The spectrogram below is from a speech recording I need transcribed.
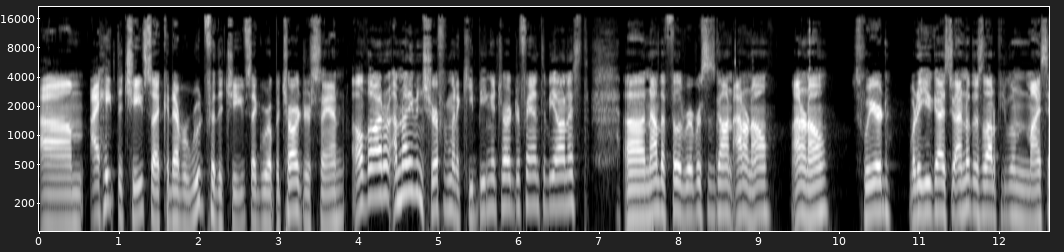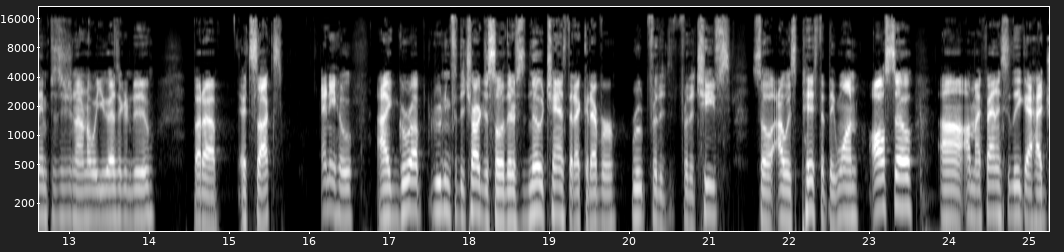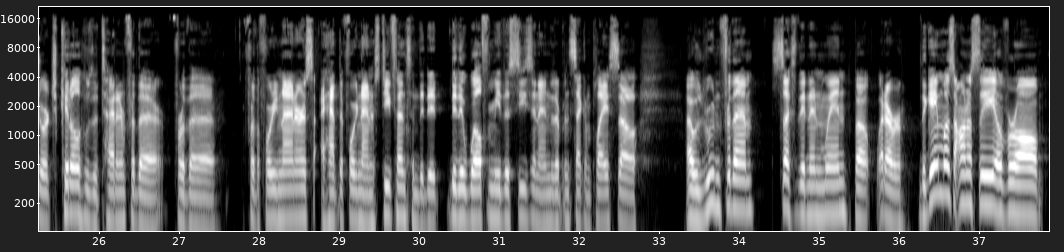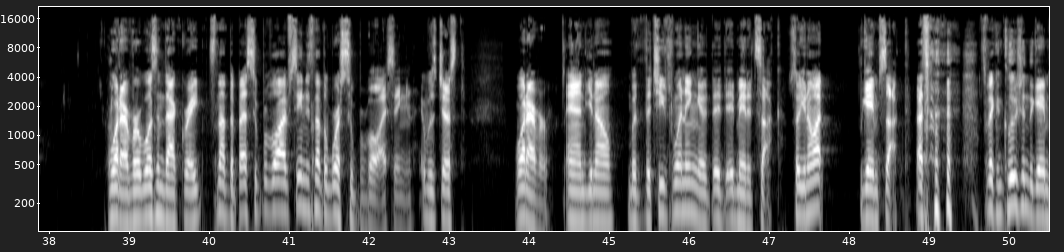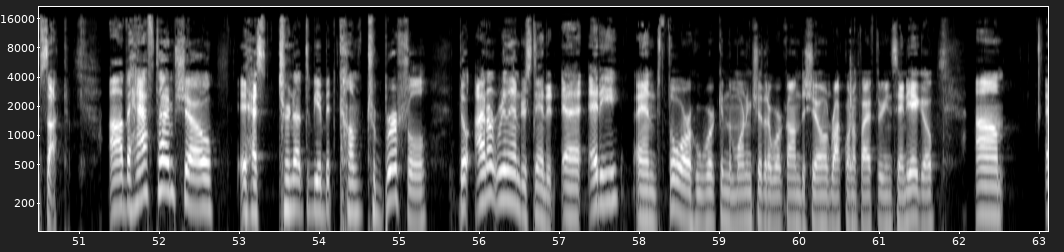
Um, I hate the Chiefs, so I could never root for the Chiefs. I grew up a Chargers fan, although I don't. I'm not even sure if I'm going to keep being a Charger fan, to be honest. Uh, now that Philip Rivers is gone, I don't know. I don't know. It's weird. What do you guys do? I know there's a lot of people in my same position. I don't know what you guys are going to do, but uh, it sucks. Anywho, I grew up rooting for the Chargers, so there's no chance that I could ever root for the for the Chiefs. So I was pissed that they won. Also, uh, on my fantasy league, I had George Kittle, who's a tight end for the for the for the 49ers. I had the 49ers defense, and they did they did well for me this season. I ended up in second place, so I was rooting for them. Sucks they didn't win, but whatever. The game was honestly overall whatever. It wasn't that great. It's not the best Super Bowl I've seen. It's not the worst Super Bowl I've seen. It was just whatever. And you know, with the Chiefs winning, it, it, it made it suck. So you know what? The game sucked. That's that's my conclusion. The game sucked. Uh, the halftime show it has turned out to be a bit controversial, though I don't really understand it. Uh, Eddie and Thor, who work in the morning show that I work on, the show on Rock 105.3 in San Diego, um,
